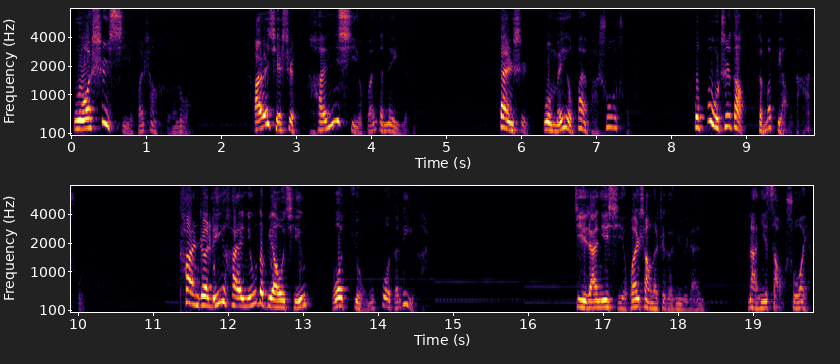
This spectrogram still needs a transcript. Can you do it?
我是喜欢上何洛了，而且是很喜欢的那一种。但是我没有办法说出来，我不知道怎么表达出来。看着李海牛的表情，我窘迫的厉害。既然你喜欢上了这个女人，那你早说呀！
